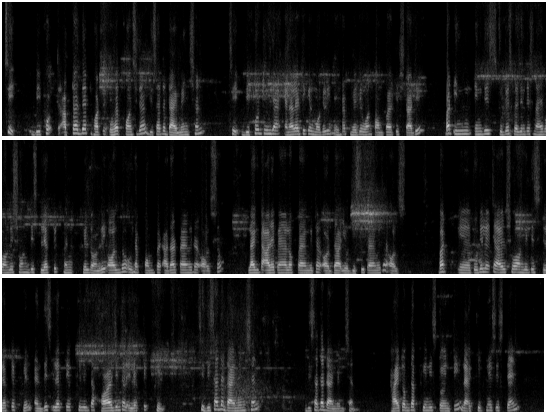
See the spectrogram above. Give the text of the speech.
See, before after that, what we have considered, these are the dimension. See, before doing the analytical modeling, we have made one comparative study. But in, in this today's presentation, I have only shown this electric field only, although we have compared other parameter also, like the RF analog parameter or the your DC parameter also. But uh, today lecture, I will show only this electric field and this electric field is the horizontal electric field. See, these are the dimension. These are the dimension. Height of the fin is 20, like thickness is 10,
